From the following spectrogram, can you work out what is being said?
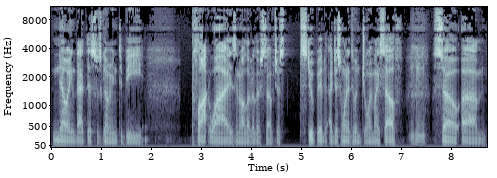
knowing that this was going to be plot wise and all that other stuff just stupid. I just wanted to enjoy myself. So, um,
